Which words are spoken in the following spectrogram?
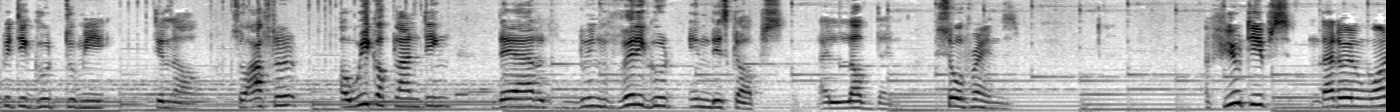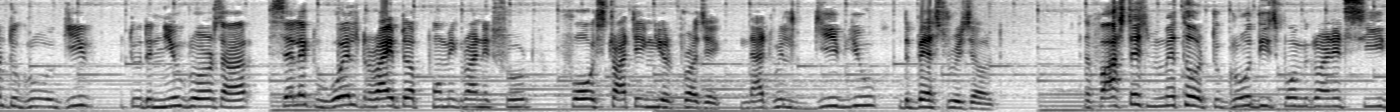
pretty good to me till now. So after a week of planting they are doing very good in these cups. I love them. So friends a few tips that I want to give to the new growers are select well ripe up pomegranate fruit for starting your project that will give you the best result. The fastest method to grow these pomegranate seed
